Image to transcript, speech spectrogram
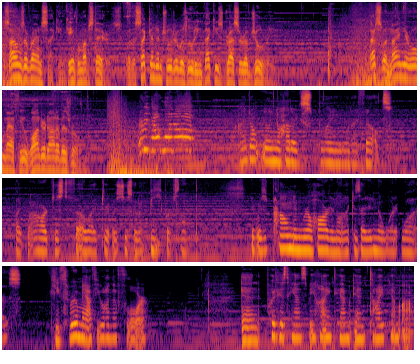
Sounds of ransacking came from upstairs, where the second intruder was looting Becky's dresser of jewelry. That's when nine-year-old Matthew wandered out of his room. Here we got one up! I don't really know how to explain what I felt. Like my heart just felt like it was just gonna beep or something. It was pounding real hard and all that because I didn't know what it was. He threw Matthew on the floor and put his hands behind him and tied him up.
